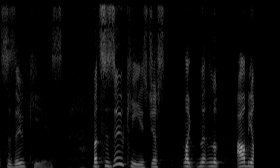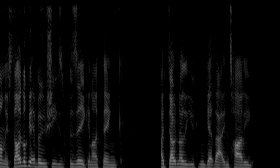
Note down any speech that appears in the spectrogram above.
Suzuki is. But Suzuki is just like look. I'll be honest. I look at Ibushi's physique and I think I don't know that you can get that entirely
